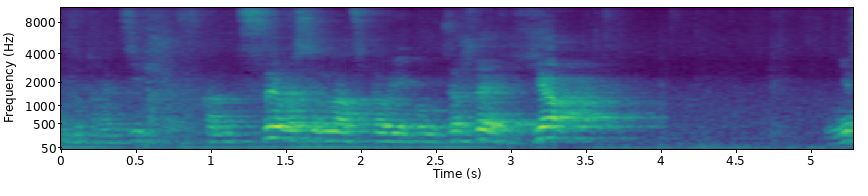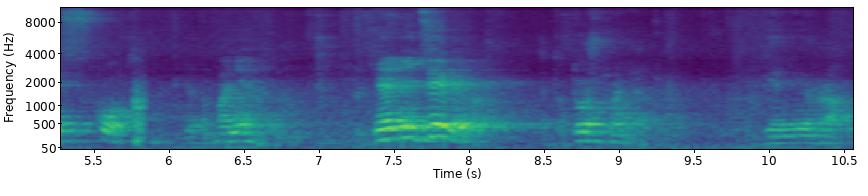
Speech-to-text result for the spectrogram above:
И вот Радищев в конце 18 века утверждает, я не скот, это понятно. Я не дерево, это тоже понятно. Я не раб.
